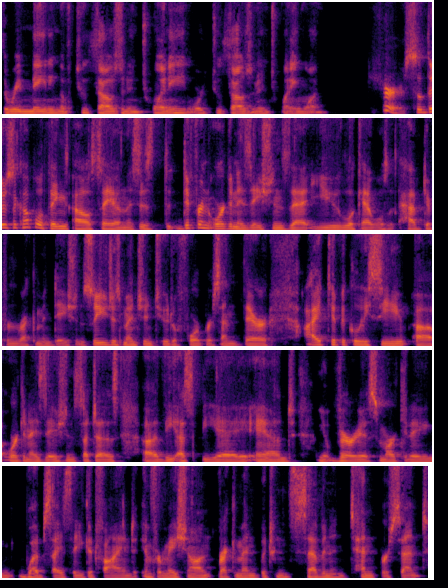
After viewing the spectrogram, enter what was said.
the remaining of 2020 or 2021? Sure. So there's a couple of things I'll say on this is different organizations that you look at will have different recommendations. So you just mentioned two to four percent there. I typically see uh, organizations such as uh, the SBA and you know, various marketing websites that you could find information on recommend between seven and ten percent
